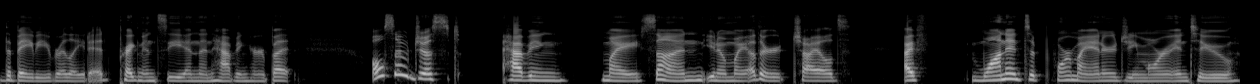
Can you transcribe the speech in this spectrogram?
the baby related, pregnancy, and then having her, but also just having my son, you know, my other child, I wanted to pour my energy more into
